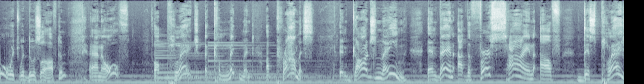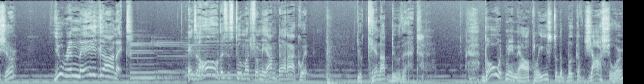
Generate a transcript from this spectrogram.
which we do so often, an oath, a pledge, a commitment, a promise in God's name, and then at the first sign of displeasure, you renege on it and say, Oh, this is too much for me. I'm done. I quit. You cannot do that. Go with me now, please, to the book of Joshua.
